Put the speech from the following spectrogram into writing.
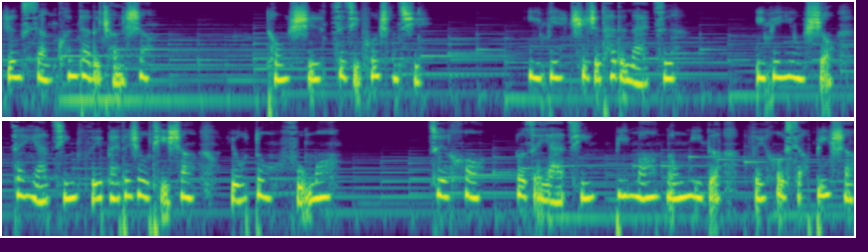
扔向宽大的床上，同时自己扑上去，一边吃着她的奶子。一边用手在雅琴肥白的肉体上游动抚摸，最后落在雅琴鼻毛浓密的肥厚小臂上。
